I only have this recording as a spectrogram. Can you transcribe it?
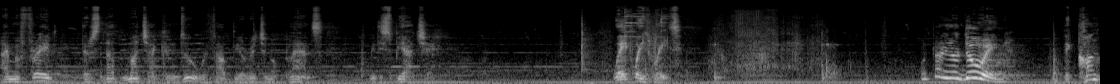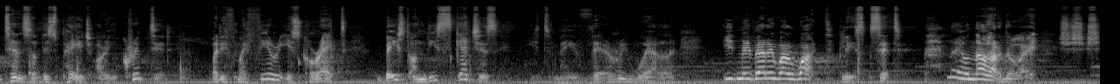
I'm afraid there's not much I can do without the original plans. Mi dispiace. Wait, wait, wait. What are you doing? The contents of this page are encrypted, but if my theory is correct, based on these sketches, it may very well... It may very well what? Please, sit. Leonardo, eh? Shh, shh, shh.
